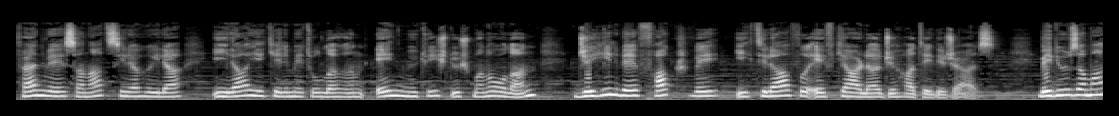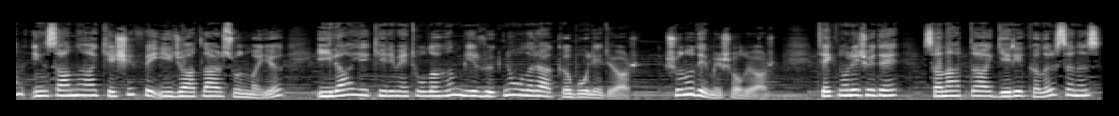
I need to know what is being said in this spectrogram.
fen ve sanat silahıyla ilahi kelimetullahın en müthiş düşmanı olan cehil ve fakr ve ihtilafı efkarla cihat edeceğiz. Bediüzzaman insanlığa keşif ve icatlar sunmayı ilahi kelimetullahın bir rüknü olarak kabul ediyor. Şunu demiş oluyor. Teknolojide, sanatta geri kalırsanız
